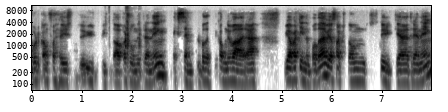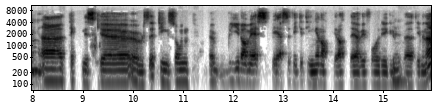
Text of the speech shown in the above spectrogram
hvor du kan få høyst utbytte av personlig trening, eksempel på dette kan jo være vi har vært inne på det. Vi har snakket om styrketrening, eh, tekniske øvelser. Ting som eh, blir da mer spesifikke ting enn akkurat det vi får i gruppetimene.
